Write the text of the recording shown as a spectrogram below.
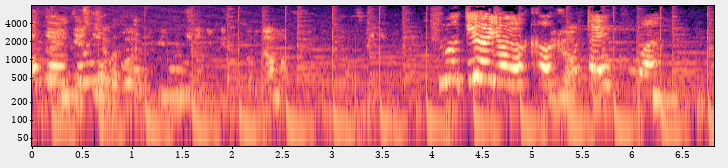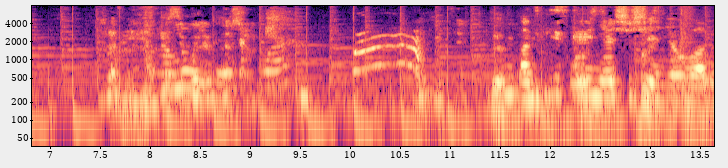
Это Видишь, будет. такой. Смотри, Ничего не видно, подсвечивает. я как тайкон. Да. Искреннее ощущение у Влада.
